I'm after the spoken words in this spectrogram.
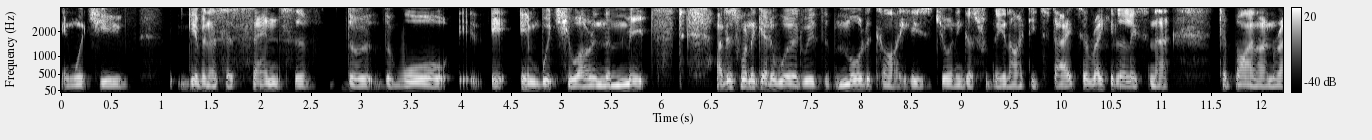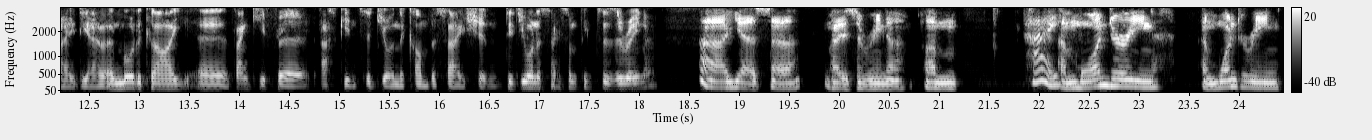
in which you've given us a sense of the the war in which you are in the midst. I just want to get a word with Mordecai, who's joining us from the United States, a regular listener to Byline Radio. And Mordecai, uh, thank you for asking to join the conversation. Did you want to say something to Zarina? Uh, yes. Uh, hi, Zarina. Um, hi. I'm wondering. I'm wondering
